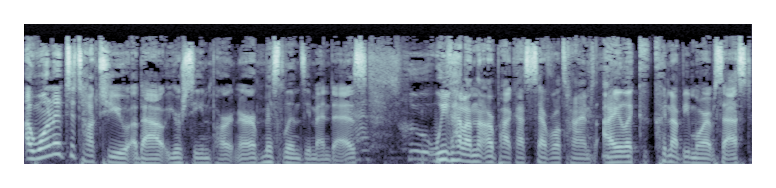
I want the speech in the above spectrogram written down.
I wanted to talk to you about your scene partner, Miss Lindsay Mendez, who we've had on the, our podcast several times. I like could not be more obsessed.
